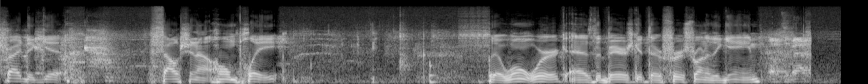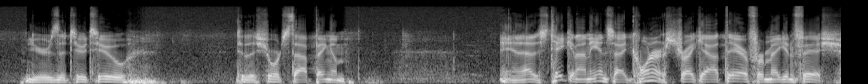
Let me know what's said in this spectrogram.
Tried to get Falchion at home plate, but it won't work as the Bears get their first run of the game. Here's the 2 2 to the shortstop Bingham. And that is taken on the inside corner. A strikeout there for Megan Fish.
